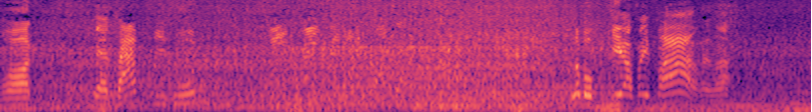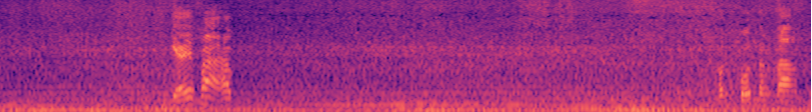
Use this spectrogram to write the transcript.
ฟอร์ด8340 ระบบเกียร์ไฟฟ้าเห็นไหมเกียร์ไฟฟ้าครับ คอนโทรลต่างๆ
